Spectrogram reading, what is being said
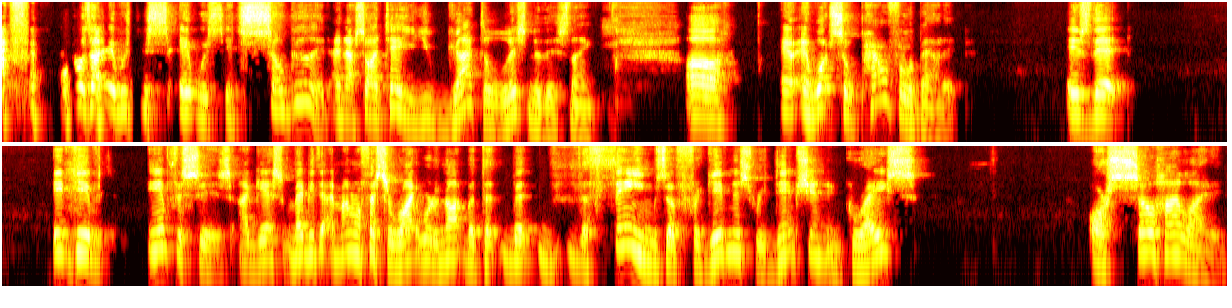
because I, it was just it was it's so good. And I, so i tell you you got to listen to this thing. Uh and, and what's so powerful about it is that it gives emphasis i guess maybe that, i don't know if that's the right word or not but the but the themes of forgiveness redemption and grace are so highlighted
